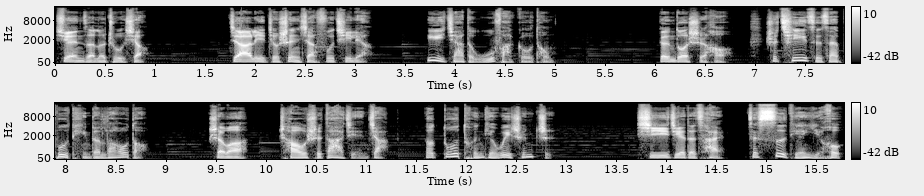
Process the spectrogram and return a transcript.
选择了住校，家里就剩下夫妻俩，愈加的无法沟通。更多时候是妻子在不停的唠叨，什么超市大减价，要多囤点卫生纸，西街的菜。在四点以后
